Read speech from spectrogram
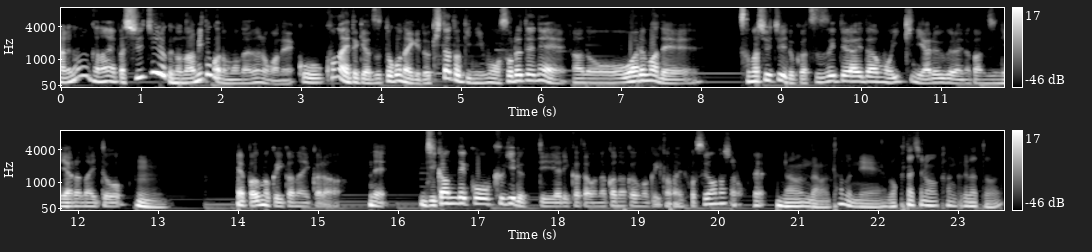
あれなのかなやっぱ集中力の波とかの問題なのかねこう、来ないときはずっと来ないけど、来たときにもうそれでね、あの終わるまで、その集中力が続いてる間はもう一気にやるぐらいな感じにやらないと、うん。やっぱうまくいかないから、ね、時間でこう区切るっていうやり方はなかなかうまくいかないとか、そういう話なのかね。なんだろう、多分ね、僕たちの感覚だと、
